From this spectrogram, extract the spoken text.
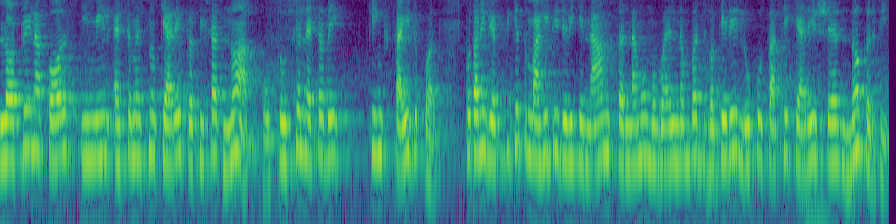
લોટરીના કોલ્સ, ઈમેલ, એસએમએસનો ક્યારેય પ્રતિસાદ ન આપવો. સોશિયલ નેટવર્કિંગ સાઇટ પર પોતાની વ્યક્તિગત માહિતી જેવી કે નામ, સરનામું, મોબાઈલ નંબર વગેરે લોકો સાથે ક્યારેય શેર ન કરવી.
